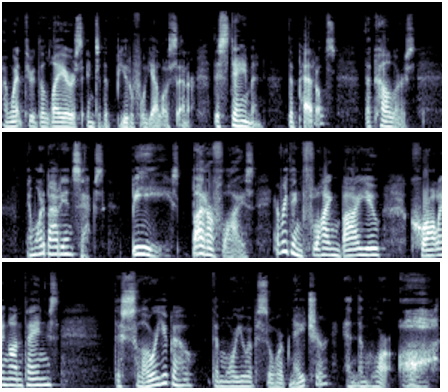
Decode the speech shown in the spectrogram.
I went through the layers into the beautiful yellow center, the stamen, the petals, the colors. And what about insects? bees, butterflies, everything flying by you, crawling on things. The slower you go, the more you absorb nature and the more awe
